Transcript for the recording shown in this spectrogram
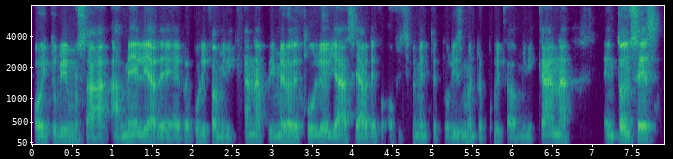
Hoy tuvimos a Amelia de República Dominicana, primero de julio ya se abre oficialmente turismo en República Dominicana. Entonces,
